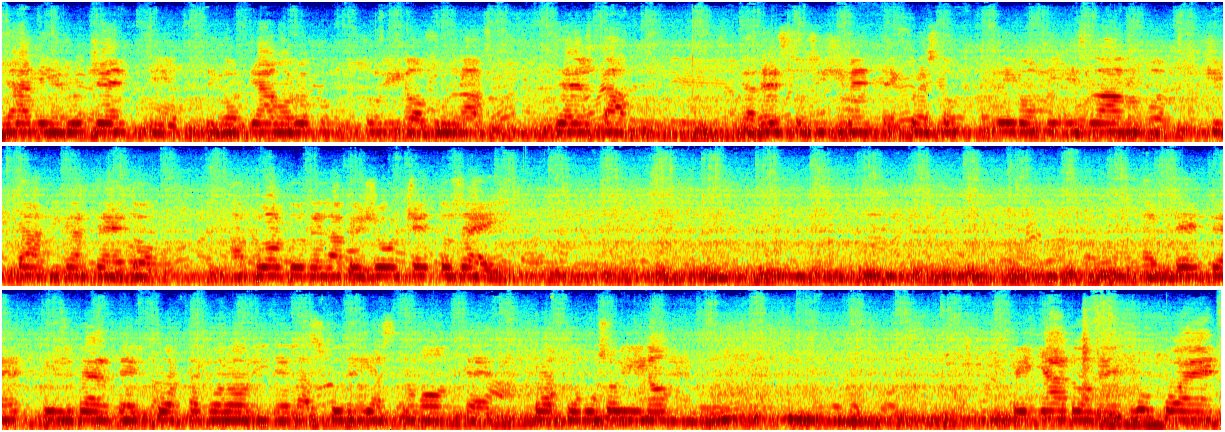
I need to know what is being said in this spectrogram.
gli anni ruggenti, ricordiamo Rocco Mussolino sulla Delta che adesso si cimenta in questo primo mini slalom città di Cardeto a bordo della Peugeot 106 attende il verde il portacolori della scuderia Stromonte Rocco Musolino impegnato nel gruppo N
